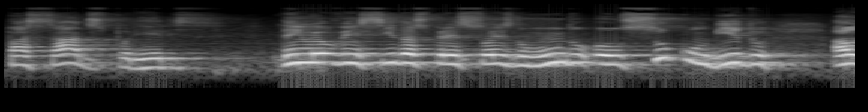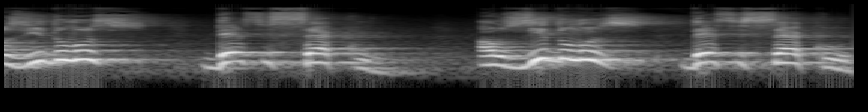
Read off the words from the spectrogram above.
passados por eles? Tenho eu vencido as pressões do mundo ou sucumbido aos ídolos desse século? Aos ídolos desse século.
